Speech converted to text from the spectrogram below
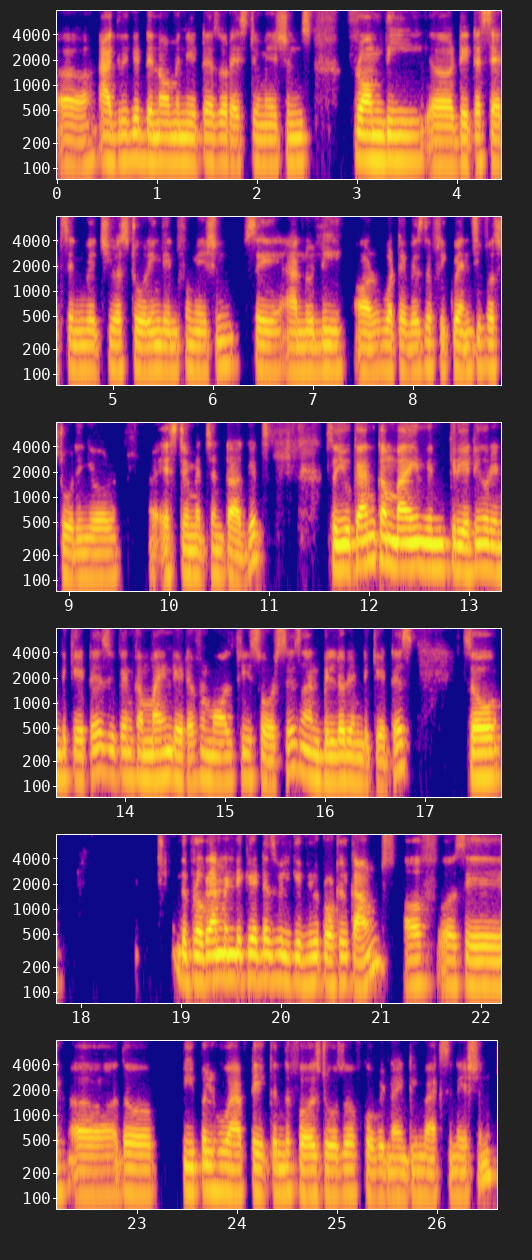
uh, aggregate denominators or estimations from the uh, data sets in which you are storing the information, say annually or whatever is the frequency for storing your uh, estimates and targets. So you can combine when creating your indicators, you can combine data from all three sources and build your indicators. So the program indicators will give you total counts of uh, say uh, the people who have taken the first dose of COVID-19 vaccination.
